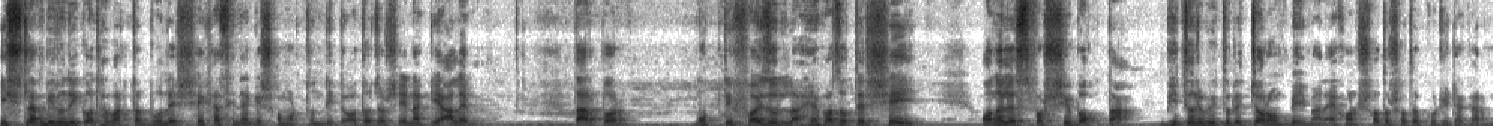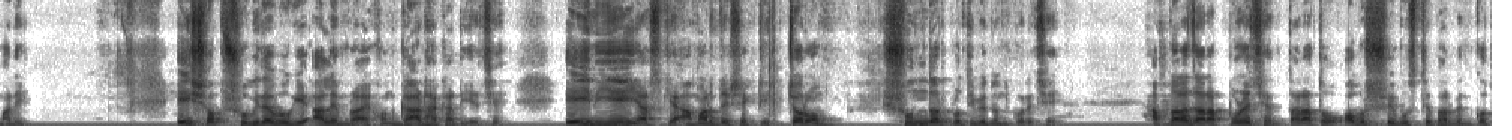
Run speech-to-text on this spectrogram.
ইসলাম বিরোধী কথাবার্তা বলে শেখ হাসিনাকে সমর্থন দিত, অথচ সে নাকি আলেম। তারপর মুফতি ফয়জুল্লাহ, হেফাজতের সেই অনলস্পর্শী বক্তা, ভিতরে ভিতরে চরম বেইমান এখন শত শত কোটি টাকার মালিক। এই সব সুবিধাভোগী আলেমরা এখন গা ঢাকা দিয়েছে। এই নিয়েই আজকে আমার দেশ একটি চরম সুন্দর প্রতিবেদন করেছে। আপনারা যারা পড়েছেন, তারা তো অবশ্যই বুঝতে পারবেন কত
